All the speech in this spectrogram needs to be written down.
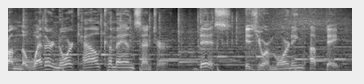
From the Weather NorCal Command Center, this is your morning update.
